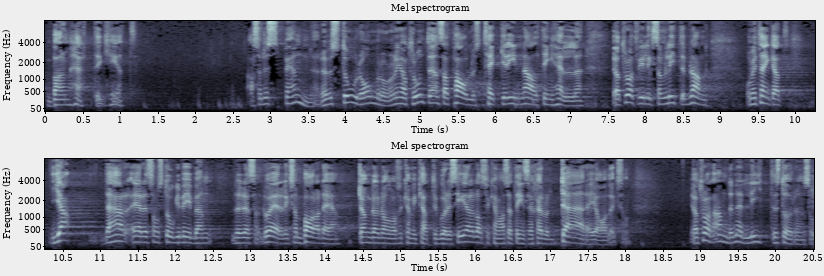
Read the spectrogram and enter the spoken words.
barmhärtighet. Alltså det spänner över stora områden. Jag tror inte ens att Paulus täcker in allting heller. Jag tror att vi liksom lite ibland, om vi tänker att ja, det här är det som stod i Bibeln, det är det som, då är det liksom bara det. Dong, dong, dong, och så kan vi kategorisera det och så kan man sätta in sig själv och där är jag liksom. Jag tror att anden är lite större än så.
